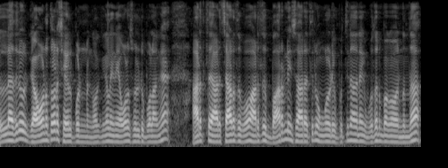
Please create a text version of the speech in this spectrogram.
எல்லாத்துலேயும் ஒரு கவனத்தோடு செயல்படணுங்க. ஓகேங்களா? இன்னும் எவ்வளோ சொல்லிட்டு போகலாங்க அடுத்த அடுத்த சாரத்துக்கு போவோம். அடுத்து பரணி சாரத்தில் உங்களுடைய புத்திநாதனை புதன் பகவான் இருந்தால்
